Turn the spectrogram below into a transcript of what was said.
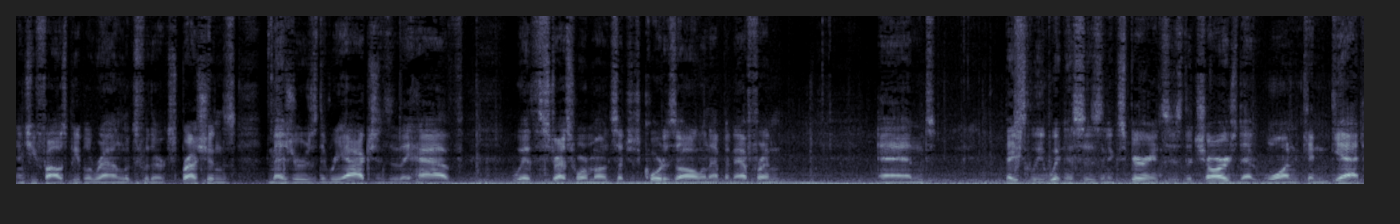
and she follows people around, looks for their expressions, measures the reactions that they have with stress hormones such as cortisol and epinephrine, and basically witnesses and experiences the charge that one can get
